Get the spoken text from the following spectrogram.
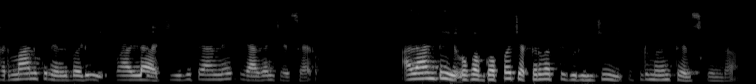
ధర్మానికి నిలబడి వాళ్ళ జీవితాన్ని త్యాగం చేశారు. అలాంటి ఒక గొప్ప చక్రవర్తి గురించి ఇప్పుడు మనం తెలుసుకుందాం.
